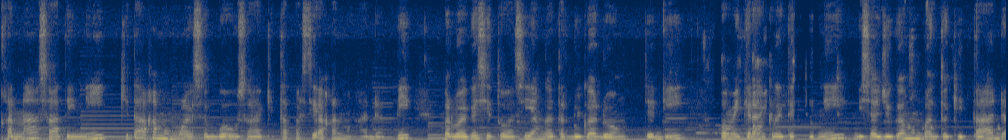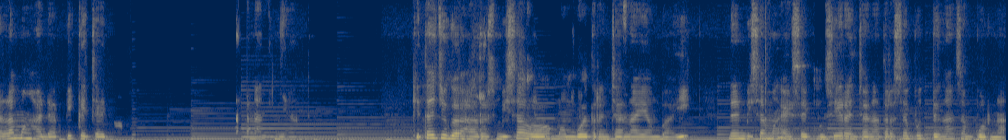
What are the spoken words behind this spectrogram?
Karena saat ini kita akan memulai sebuah usaha kita pasti akan menghadapi berbagai situasi yang gak terduga dong. Jadi, pemikiran kritis ini bisa juga membantu kita dalam menghadapi kejadian nantinya. Kita juga harus bisa loh membuat rencana yang baik dan bisa mengeksekusi rencana tersebut dengan sempurna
